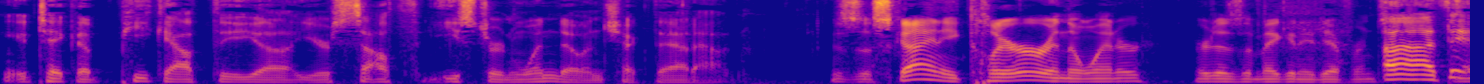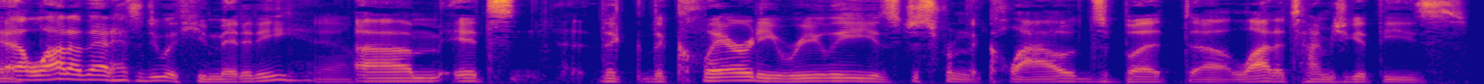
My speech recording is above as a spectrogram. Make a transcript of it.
you take a peek out the uh, your southeastern window and check that out. Is the sky any clearer in the winter, or does it make any difference? Uh, I think a lot of that has to do with humidity. Yeah. Um, it's the the clarity really is just from the clouds, but uh, a lot of times you get these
